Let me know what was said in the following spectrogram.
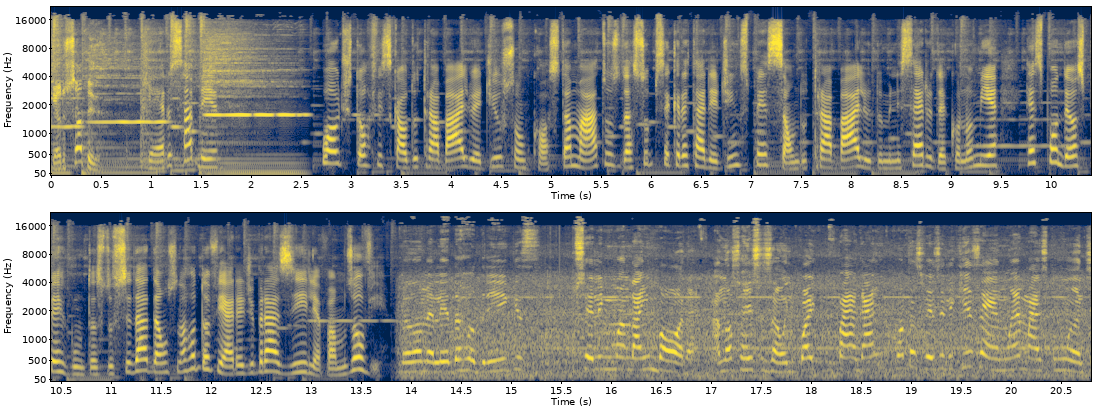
Quero saber. Quero saber. O auditor fiscal do trabalho, Edilson Costa Matos, da Subsecretaria de Inspeção do Trabalho do Ministério da Economia, respondeu às perguntas dos cidadãos na rodoviária de Brasília. Vamos ouvir. Meu nome é Leda Rodrigues. Se ele me mandar embora a nossa rescisão, ele pode pagar quantas vezes ele quiser, não é mais como antes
